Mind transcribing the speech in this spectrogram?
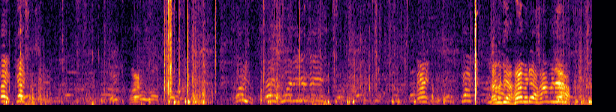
Hey, catch. حامله حامله حامله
